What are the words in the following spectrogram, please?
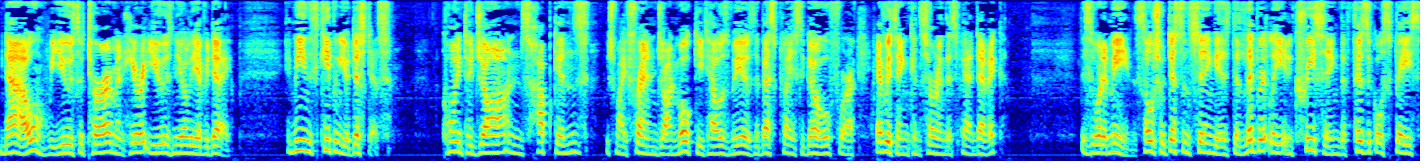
now we use the term and hear it used nearly every day. It means keeping your distance. According to Johns Hopkins, which my friend John Mulkey tells me is the best place to go for everything concerning this pandemic. This is what it means. Social distancing is deliberately increasing the physical space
